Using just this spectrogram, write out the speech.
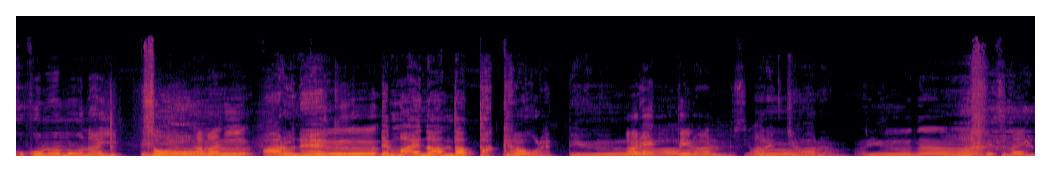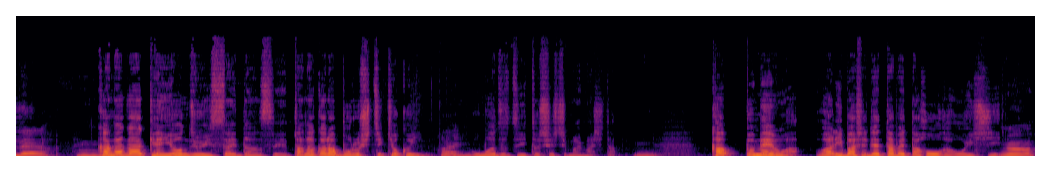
ここももうないっていう。そう。たまに。あるね。で前何だったっけなこれっていう。あれっていうのあるんですよ。あれっていうのある。言うな切ないんだよ。神奈川県41歳男性棚からボルシチ局員、はい。思わずツイートしてしまいました、カップ麺は割り箸で食べた方が美味しい、ああ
